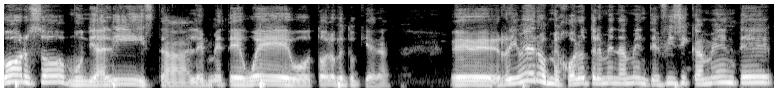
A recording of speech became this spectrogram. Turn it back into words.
Corso, mundialista, le mete huevo, todo lo que tú quieras. Eh, Riveros mejoró tremendamente físicamente,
